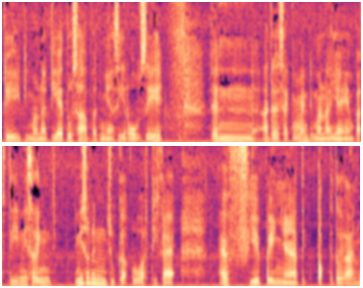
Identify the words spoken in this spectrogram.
Day di mana dia itu sahabatnya si Rose. Dan ada segmen di mana yang yang pasti ini sering ini sering juga keluar di kayak FYP-nya TikTok gitu kan.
